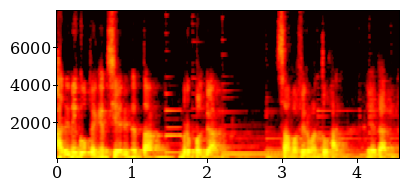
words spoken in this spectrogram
hari ini gue pengen sharing tentang berpegang sama firman Tuhan, ya kan?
